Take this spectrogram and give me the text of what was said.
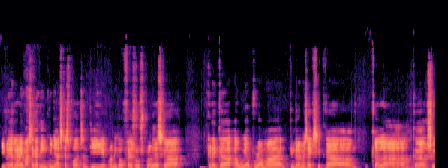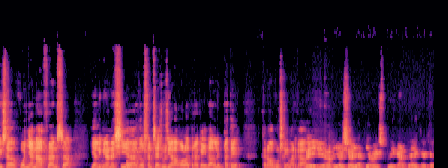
I no hi allargaré massa, que tinc cunyats que es poden sentir una mica ofesos, però la veritat és que crec que avui el programa tindrà més èxit que, que, la, que Suïssa guanyant a França i eliminant així a Oh. dos francesos i a la gòlatra que hi dalt l'empaté, que no va aconseguir marcar. Bé, jo, jo això ja, ja ho he explicat, eh? Que, que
